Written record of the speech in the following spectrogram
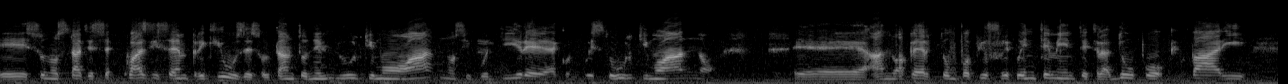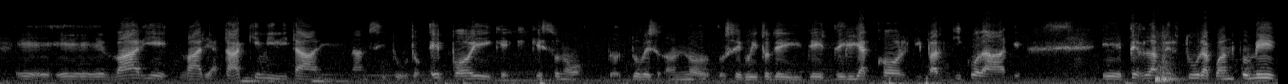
eh, sono state se- quasi sempre chiuse, soltanto nell'ultimo anno si può dire, ecco, in questo ultimo anno eh, hanno aperto un po' più frequentemente tra dopo vari, eh, eh, vari, vari attacchi militari innanzitutto e poi che, che sono dove hanno seguito dei- dei- degli accordi particolari per l'apertura quantomeno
